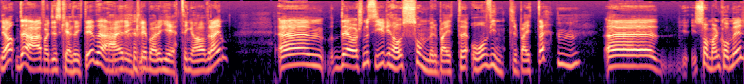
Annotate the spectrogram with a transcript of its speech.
Ja, det er faktisk helt riktig. Det er egentlig bare gjeting av rein. Eh, det er som du sier, de har jo sommerbeite og vinterbeite. Mm. Uh, sommeren kommer,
